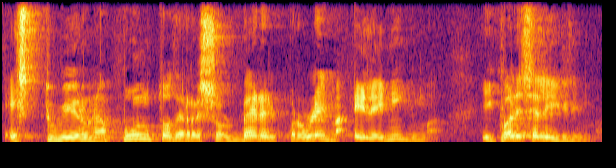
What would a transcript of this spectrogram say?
estuvieron a punto de resolver el problema, el enigma. ¿Y cuál es el enigma?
